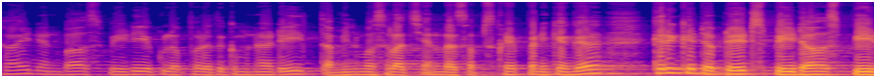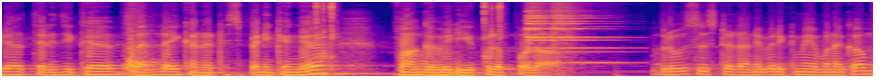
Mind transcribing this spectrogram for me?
ஹாய் நண்பாஸ் வீடியோக்குள்ளே போகிறதுக்கு முன்னாடி தமிழ் மசாலா சேனலை சப்ஸ்கிரைப் பண்ணிக்கோங்க. கிரிக்கெட் அப்டேட் ஸ்பீடாக ஸ்பீடாக தெரிஞ்சுக்க பெல் ஐக்கனை டச் பண்ணிக்கோங்க. வாங்க வீடியோக்குள்ளே போகலாம் ப்ரோ சிஸ்டர் அனைவருக்குமே வணக்கம்.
